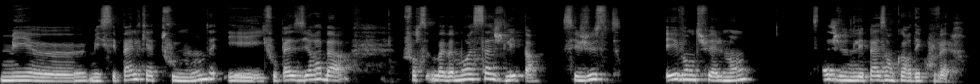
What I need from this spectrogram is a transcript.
Mais euh, mais c'est pas le cas de tout le monde. Et il faut pas se dire ah bah, bah, bah moi ça je l'ai pas. C'est juste éventuellement ça je ne l'ai pas encore découvert.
